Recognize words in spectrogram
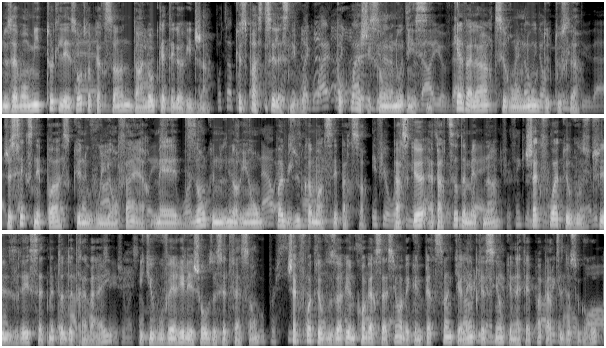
Nous avons mis toutes les autres personnes dans l'autre catégorie de gens. Que se passe-t-il à ce niveau? Pourquoi agissons-nous ainsi? Quelle valeur tirons-nous de tout cela? Je sais que ce n'est pas ce que nous voulions faire, mais disons que nous n'aurions pas dû commencer par ça. Parce que, à partir de maintenant, chaque fois que vous utiliserez cette méthode de travail et que vous verrez les choses de cette façon, chaque fois que vous aurez une conversation avec une personne qui a l'impression qu'elle n'a fait pas partie de ce groupe,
